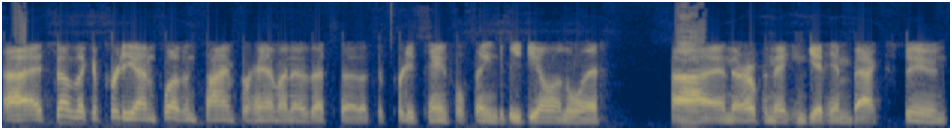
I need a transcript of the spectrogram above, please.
uh, it sounds like a pretty unpleasant time for him. I know that's a, that's a pretty painful thing to be dealing with, uh, and they're hoping they can get him back soon.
